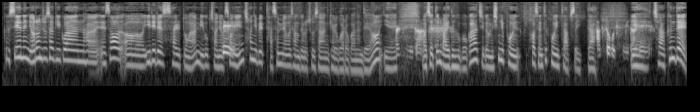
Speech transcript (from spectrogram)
그 CNN 여론조사 기관에서 어 1일에서 4일 동안 미국 전역 네. 성인 1,205명을 상대로 조사한 결과라고 하는데요. 예. 맞습니다. 어쨌든 바이든 후보가 지금 16% 포인트 앞서 있다. 앞서고 있습니다. 예. 네. 자, 근데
